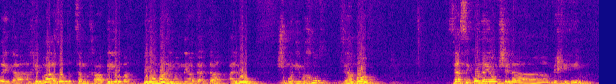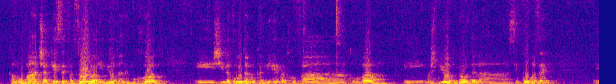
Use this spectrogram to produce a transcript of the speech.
רגע החברה הזאת צמחה ביום, ביומיים, המניות עלתה, עלו 80 אחוז, זה המון. זה הסיכון היום של המחירים, כמובן שהכסף הזול והריביות הנמוכות אה, שילוו אותנו כנראה בתקופה הקרובה אה, משפיעות מאוד על הסיפור הזה. אה,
